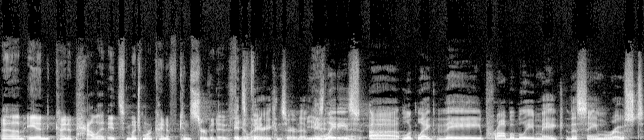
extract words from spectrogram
um, and kind of palette. It's much more kind of conservative. it's very conservative. These Yeah, ladies uh, look like they probably make the same roast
